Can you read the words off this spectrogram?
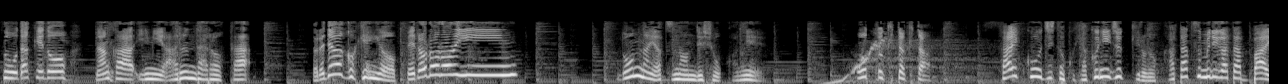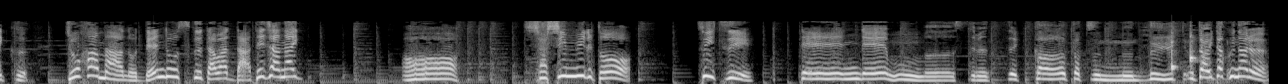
そうだけど、なんか意味あるんだろうか。それではごきげんよう、ペロロロリーン。どんなやつなんでしょうかね。おっと来た来た。最高時速120キロのカタツムリ型バイク、ジョハマーの電動スクーターは伊達じゃない。あー、写真見ると、ついつい、でんでんむすむつカタツムリって歌いたくなる。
